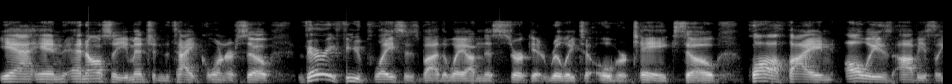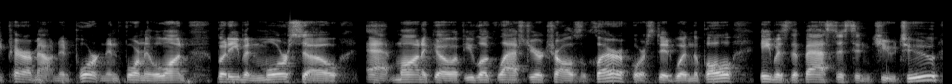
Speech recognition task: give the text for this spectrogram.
Yeah, and and also you mentioned the tight corner. So very few places, by the way, on this circuit really to overtake. So qualifying always obviously paramount and important in Formula One, but even more so at Monaco. If you look last year, Charles Leclerc, of course, did win the pole. He was the fastest in Q2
